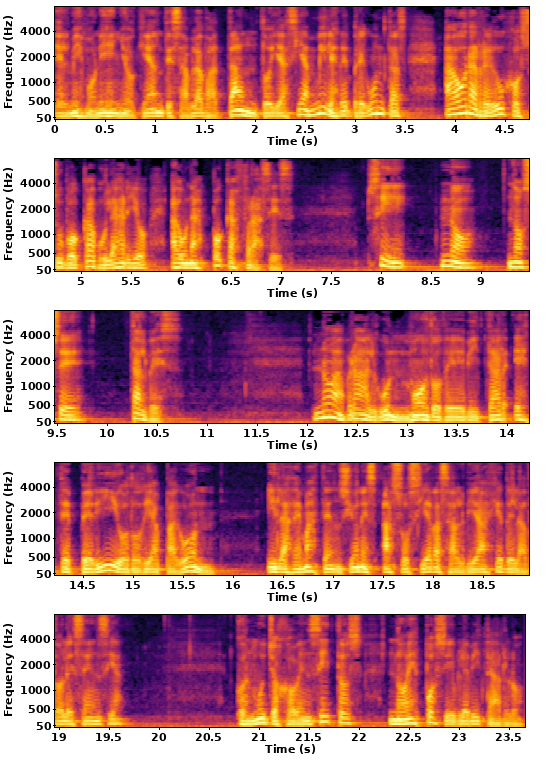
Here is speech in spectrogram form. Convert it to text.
El mismo niño que antes hablaba tanto y hacía miles de preguntas, ahora redujo su vocabulario a unas pocas frases. Sí, no, no sé, tal vez. ¿No habrá algún modo de evitar este período de apagón y las demás tensiones asociadas al viaje de la adolescencia? Con muchos jovencitos no es posible evitarlo.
